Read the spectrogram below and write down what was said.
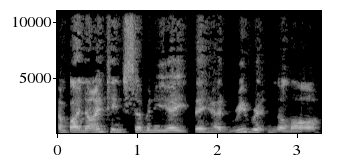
And by 1978, they had rewritten the law,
